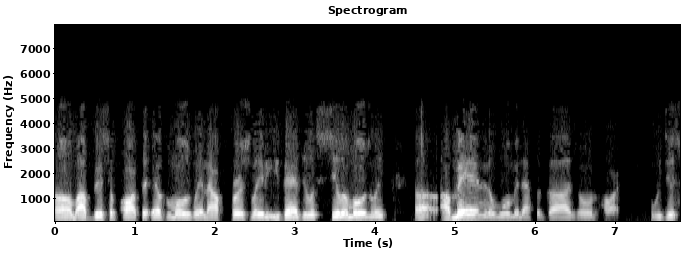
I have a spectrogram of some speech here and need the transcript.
um, our bishop Arthur F. Mosley and our first lady Evangelist Sheila Mosley, uh, a man and a woman after God's own heart. We just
